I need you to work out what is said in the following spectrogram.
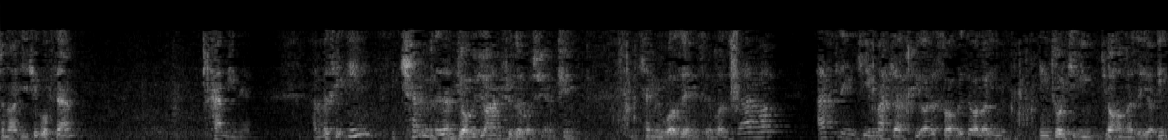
سنایی که گفتم همینه. البته این کمی به جابجا هم شده باشه همچین کمی واضح نیست. در حال اصل این که این مطلب خیار ثابته حالا این اینطور که این جا آمده یا این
